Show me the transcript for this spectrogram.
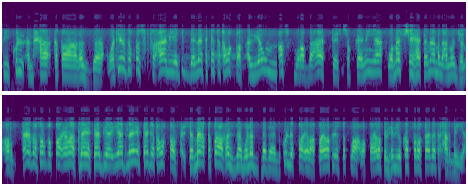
في كل أنحاء قطاع غزة، وتيره القصف عالية جدا لا تكاد تتوقف، اليوم قصف مربعات سكانية ومسحها تماما عن وجه الأرض، هذا صوت الطائرات لا يكاد لا يكاد يتوقف، سماء قطاع غزة ملبدة بكل الطائرات، طائرات الاستطلاع والطائرات الهليوكوبتر والطائرات الحربية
